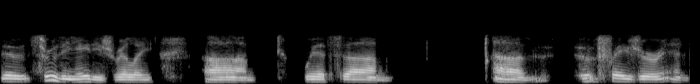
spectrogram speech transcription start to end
through the 80s, really, um, with um, uh, Frazier and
